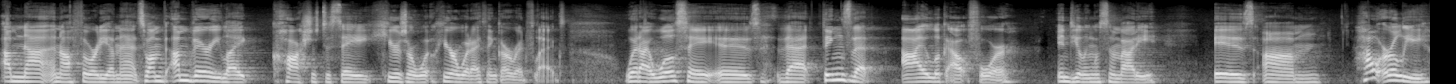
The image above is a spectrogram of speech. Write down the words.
I'm not an authority on that. So I'm I'm very like cautious to say here's or what here are what I think are red flags. What I will say is that things that I look out for in dealing with somebody is um how early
